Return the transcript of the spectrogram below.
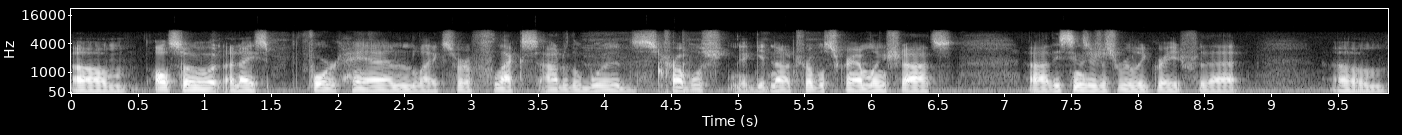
um, also a nice forehand, like sort of flex out of the woods, trouble getting out of trouble scrambling shots. Uh, these things are just really great for that. Um,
